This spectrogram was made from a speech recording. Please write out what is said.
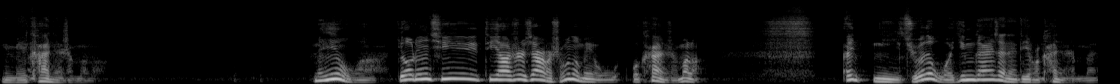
你没看见什么吗？没有啊，幺零七地下室下面什么都没有。我我看见什么了？哎，你觉得我应该在那地方看见什么呀？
